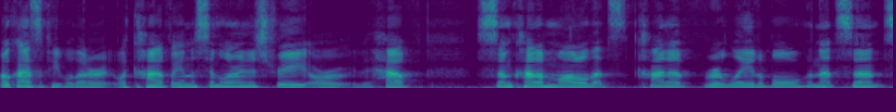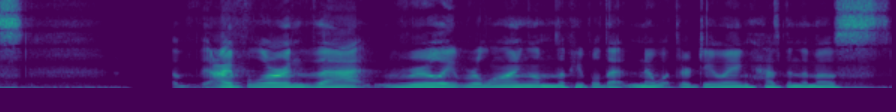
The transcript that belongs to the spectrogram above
all kinds of people that are like kind of like in a similar industry or have some kind of model that's kind of relatable in that sense. I've learned that really relying on the people that know what they're doing has been the most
